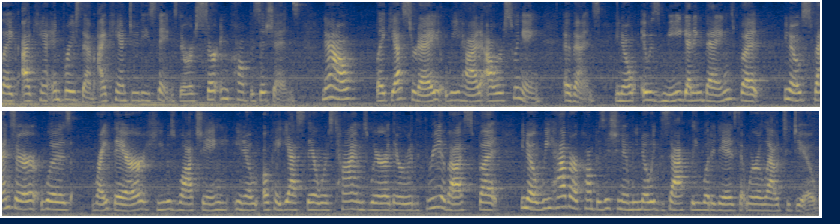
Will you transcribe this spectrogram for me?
like I can't embrace them. I can't do these things. There are certain compositions. Now, like yesterday, we had our swinging event. You know, it was me getting banged, but you know, Spencer was right there. He was watching, you know, okay, yes, there was times where there were the three of us, but you know, we have our composition and we know exactly what it is that we're allowed to do.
